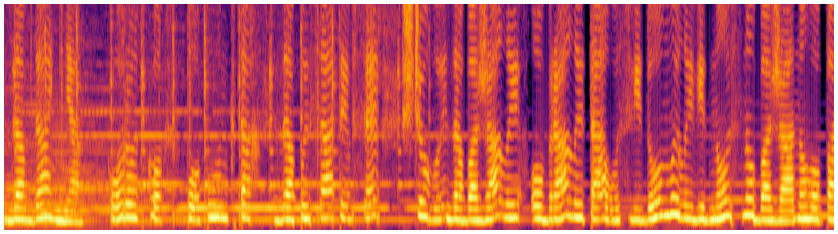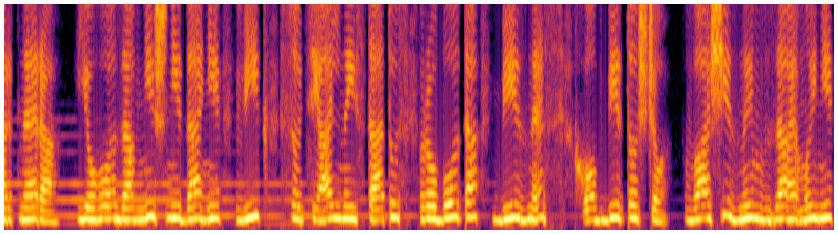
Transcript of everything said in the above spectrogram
завдання. Коротко, по пунктах, записати все, що ви забажали, обрали та усвідомили відносно бажаного партнера, його завнішні дані, вік, соціальний статус, робота, бізнес, хобі тощо. Ваші з ним взаємині,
